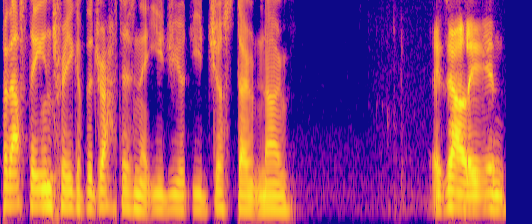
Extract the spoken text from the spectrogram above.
but that's the intrigue of the draft, isn't it? You you, you just don't know. Exactly, and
